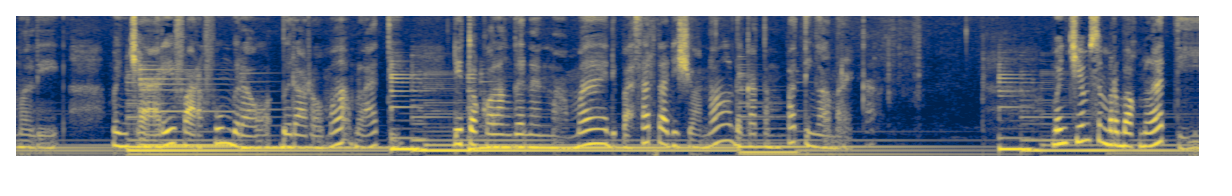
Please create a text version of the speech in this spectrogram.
meli mencari parfum beraroma melati di toko langganan mama di pasar tradisional dekat tempat tinggal mereka. Mencium semerbak melati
